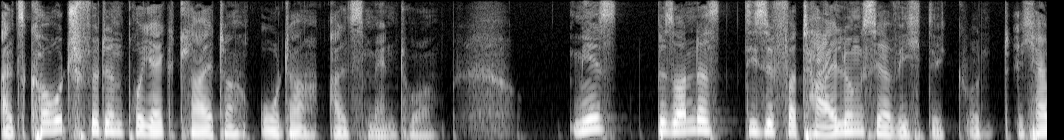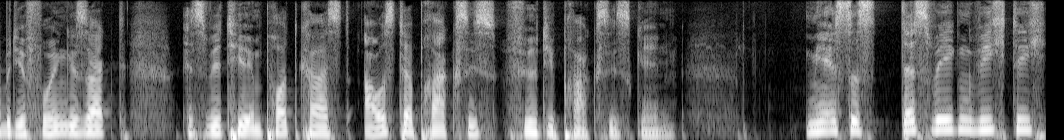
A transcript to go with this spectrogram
als Coach für den Projektleiter oder als Mentor. Mir ist besonders diese Verteilung sehr wichtig und ich habe dir vorhin gesagt, es wird hier im Podcast aus der Praxis für die Praxis gehen. Mir ist es deswegen wichtig,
